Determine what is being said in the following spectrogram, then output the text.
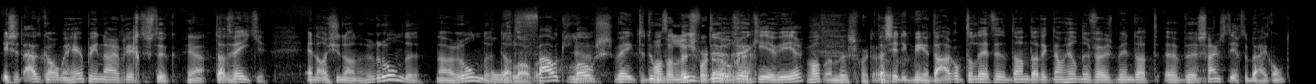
is het uitkomen herpin naar het rechte stuk. Ja. Dat weet je. En als je dan ronde na ronde dat foutloos weet te doen, Wat een lust voor het iedere oog, hè? keer weer. Wat een lust voor het Daar oog. zit ik meer daarop te letten dan dat ik nou heel nerveus ben dat uh, Sainz dichterbij komt.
